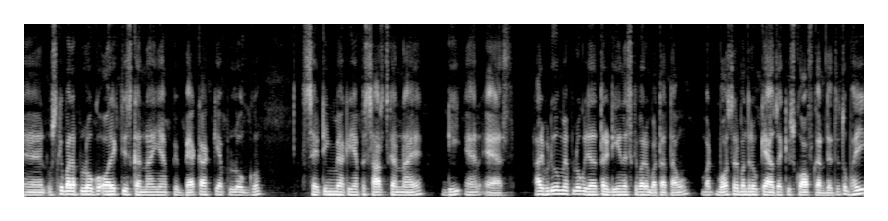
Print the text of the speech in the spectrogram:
and उसके बाद आप लोगों को और एक चीज़ करना है। यहाँ पे बैक आके आप लोग को सेटिंग में आके यहाँ पे सर्च करना है डी एन एस हर वीडियो में आप लोग ज़्यादातर डी एन एस के बारे में बताता हूँ बट बहुत सारे बंदे लोग क्या होता है कि उसको ऑफ़ कर देते तो भाई,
